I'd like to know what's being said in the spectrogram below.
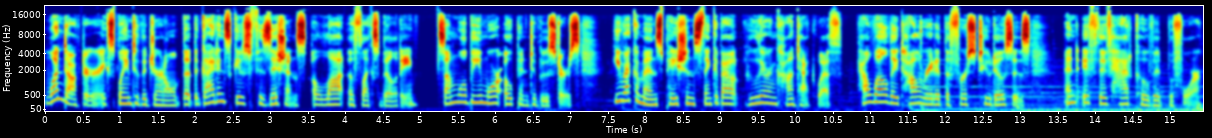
One doctor explained to the journal that the guidance gives physicians a lot of flexibility. Some will be more open to boosters. He recommends patients think about who they're in contact with, how well they tolerated the first two doses, and if they've had COVID before.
